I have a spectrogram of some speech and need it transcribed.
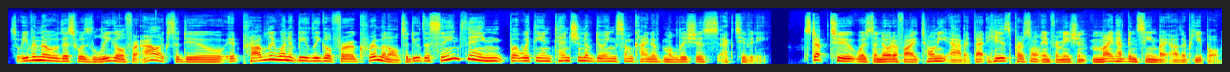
So even though this was legal for Alex to do, it probably wouldn't be legal for a criminal to do the same thing, but with the intention of doing some kind of malicious activity. Step two was to notify Tony Abbott that his personal information might have been seen by other people.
